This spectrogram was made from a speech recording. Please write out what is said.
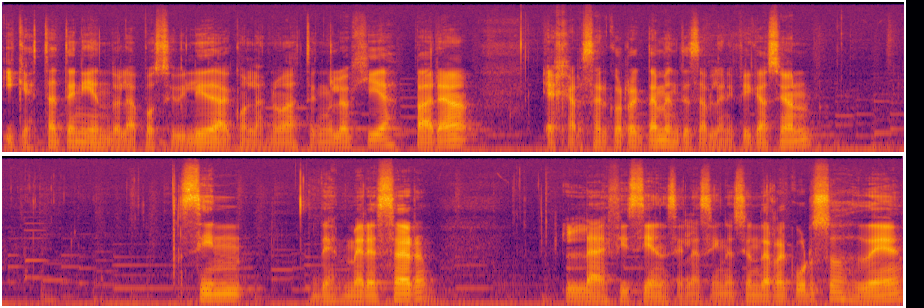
y que está teniendo la posibilidad con las nuevas tecnologías para ejercer correctamente esa planificación sin desmerecer la eficiencia y la asignación de recursos de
